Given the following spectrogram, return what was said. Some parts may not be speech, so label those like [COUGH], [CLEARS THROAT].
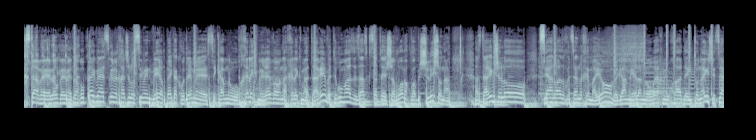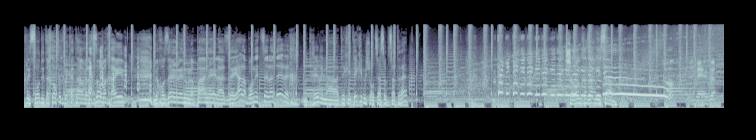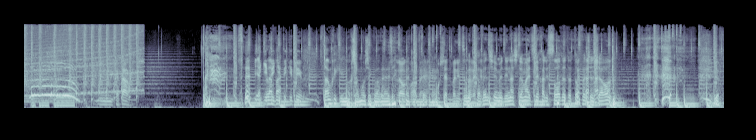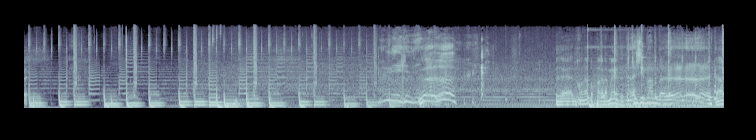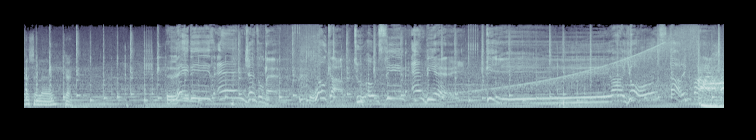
סתם, אה, לא באמת. אנחנו פרק 121 של עושים NBA, בפרק הקודם סיכמנו חלק מרבע עונה, חלק מהתארים, ותראו מה זה, זז קצת שבוע, אנחנו כבר בשליש עונה. אז תארים שלא ציינו אז אנחנו נציין לכם היום, וגם יהיה לנו אורח מיוחד, עיתונאי שהצליח לשרוד את התופת בקטר ולחזור בחיים, וחוזר אלינו לפאנל, אז יאללה, בואו נצא לדרך. נתחיל עם הטיקי טיקי, מישהו רוצה לעשות קצת ראפ? שרון חזר [LAUGHS] מסם. קטר. טיקי סתם חיכינו עכשיו, משה כבר... אה, זה- לא, כבר, כן. משה עצבני צריך ללכת. מתכוון שמדינה שלמה הצליחה לשרוד את התופת של שרון. [LAUGHS] יפה. זה נכונה בפרלמנט, אתה שיבמבה, את האבא של... אה, כן. Ladies and gentlemen, welcome to עושים NBA. Here are your starting five.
